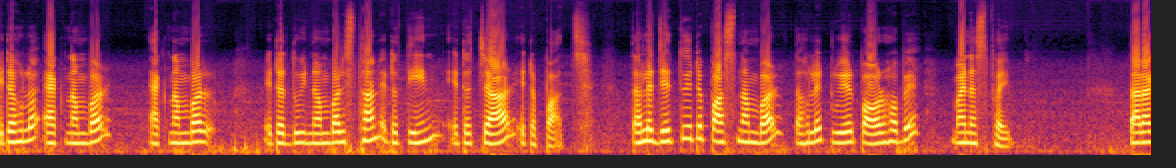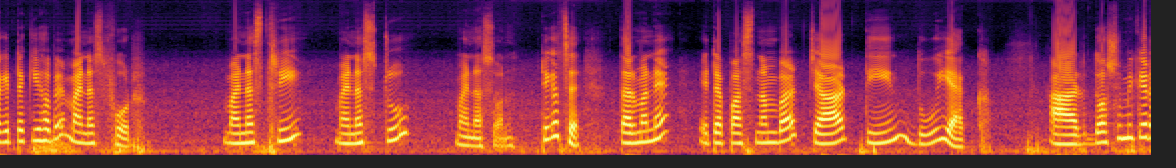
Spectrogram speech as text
এটা হলো এক নাম্বার এক নাম্বার এটা দুই নাম্বার স্থান, এটা তিন, এটা চার, এটা পাঁচ। তাহলে যেহেতু এটা পাঁচ নাম্বার তাহলে টু এর পাওয়ার হবে মাইনাস ফাইভ তার আগেরটা কী হবে? Minus four minus three minus two minus one ঠিক আছে? তার মানে এটা পাঁচ নাম্বার, চার, তিন, দুই, এক। আর দশমিকের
